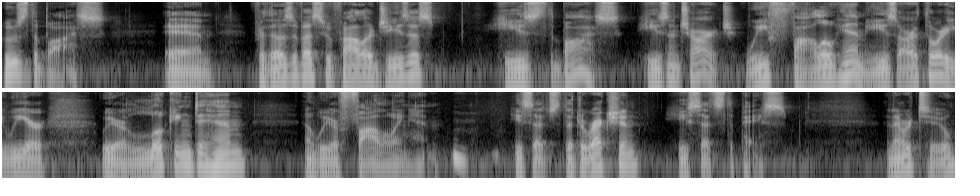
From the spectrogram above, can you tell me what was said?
Who's the boss? And for those of us who follow Jesus, he's the boss. He's in charge. We follow him. He's our authority. We are we are looking to him and we are following him. He sets the direction, he sets the pace. And number two,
